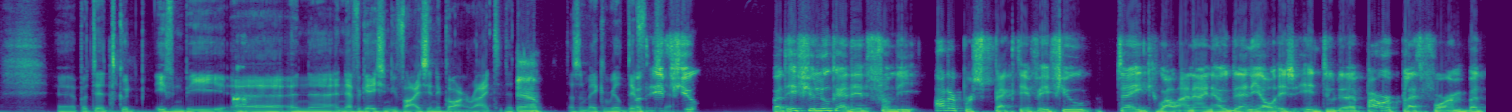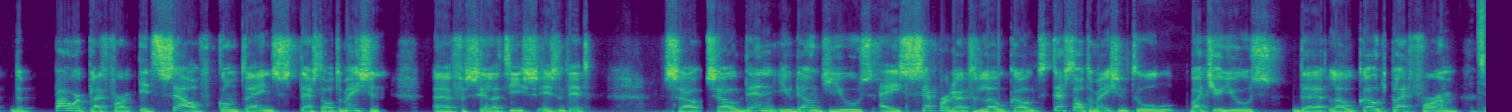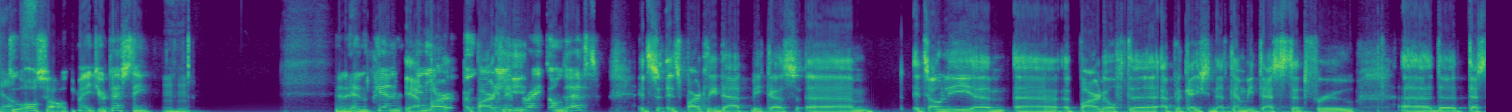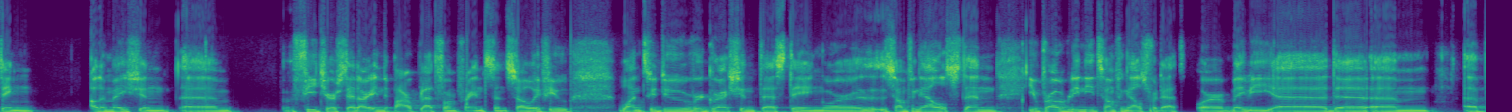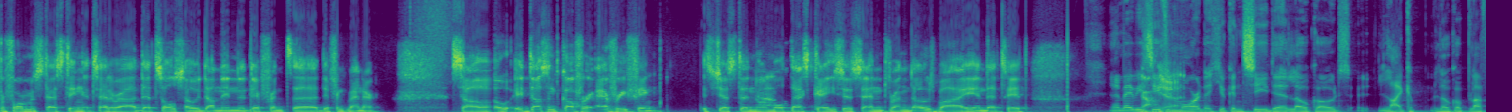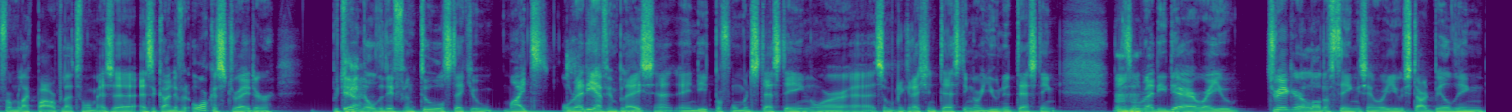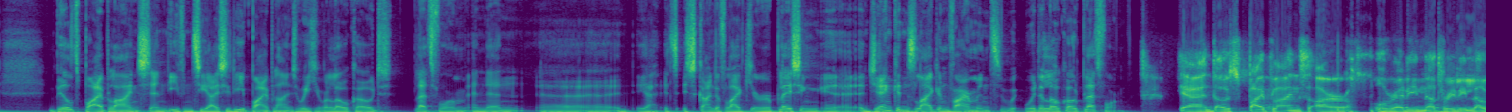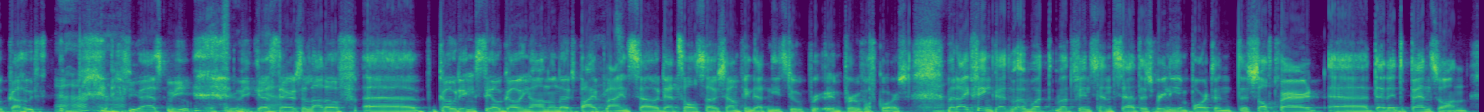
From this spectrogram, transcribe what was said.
uh, but it could even be uh, an, uh, a navigation device in a car, right? That yeah. doesn't make a real difference. But if you but if you look at it from the other perspective, if you take well, and I know Daniel is into the Power Platform, but the Power Platform itself contains test automation uh, facilities, isn't it? So, so then you don't use a separate low-code test automation tool, but you use the low-code platform Itself. to also automate your testing. Mm-hmm. And, and can, yeah, can par- you partly, elaborate on that? It's it's partly that because um, it's only um, uh, a part of the application that can be tested through uh, the testing automation um, features that are in the Power Platform, for instance. So if you want to do regression testing or something else, then you probably need something else for that, or maybe uh, the um, uh, performance testing, etc. That's also done in a different uh, different manner. So it doesn't cover everything. It's just the normal test cases and run those by, and that's it. And maybe it's yeah, even yeah. more that you can see the low code, like a low code platform like Power Platform, as a as a kind of an orchestrator between yeah. all the different tools that you might already have in place. Eh? Indeed, performance testing or uh, some regression testing or unit testing. That's mm-hmm. already there where you trigger a lot of things and where you start building build pipelines and even CI/CD pipelines with your low code platform, and then uh, uh, yeah, it's it's kind of like you're replacing a, a Jenkins-like environment w- with a low-code platform. Yeah, and those pipelines are already not really low code, uh-huh, uh-huh. if you ask me, because yeah. there's a lot of uh, coding still going on on those pipelines. So that's also something that needs to improve, of course. Yeah. But I think that what what Vincent said is really important. The software uh, that it depends on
